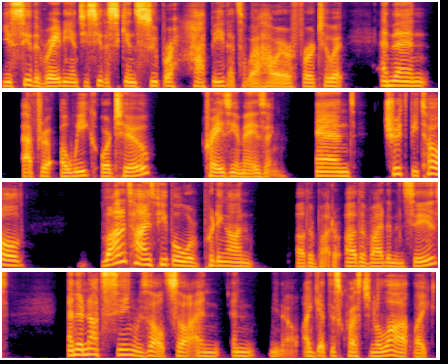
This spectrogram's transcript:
you see the radiance, you see the skin super happy. That's how I refer to it. And then after a week or two, crazy amazing. And truth be told, a lot of times people were putting on other other vitamin C's and they're not seeing results. So and and you know, I get this question a lot like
